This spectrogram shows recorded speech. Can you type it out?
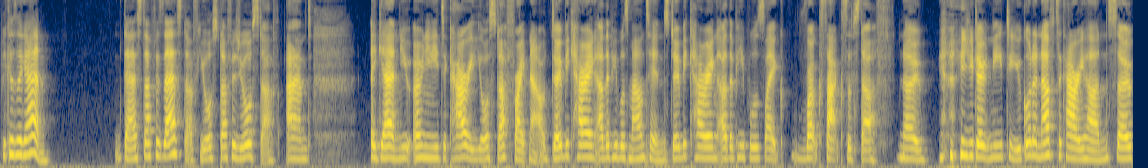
Because again, their stuff is their stuff, your stuff is your stuff. And again, you only need to carry your stuff right now. Don't be carrying other people's mountains. Don't be carrying other people's like rucksacks of stuff. No, you don't need to. You got enough to carry, hun. So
